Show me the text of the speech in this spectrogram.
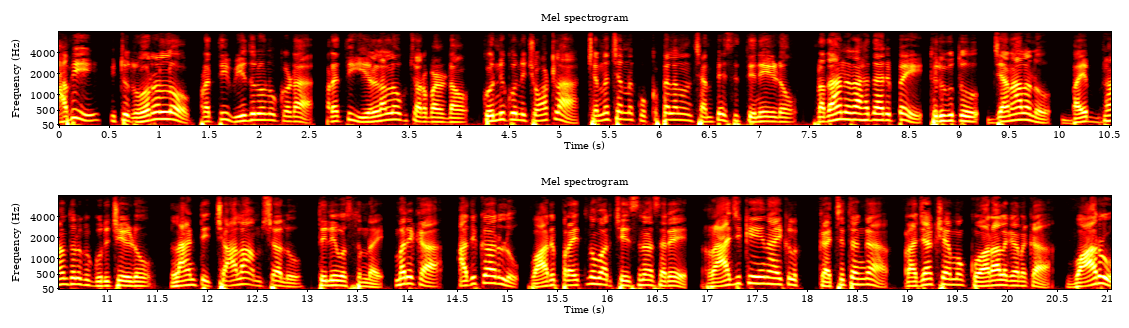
అవి ఇటు రూరల్లో ప్రతి వీధిలోనూ కూడా ప్రతి ఇళ్ళలోకి చొరబడడం కొన్ని కొన్ని చోట్ల చిన్న చిన్న కుక్క పిల్లలను చంపేసి తినేయడం ప్రధాన రహదారిపై తిరుగుతూ జనాలను భయభ్రాంతులకు గురి చేయడం లాంటి చాలా అంశాలు తెలియవస్తున్నాయి. మరిక అధికారులు వారి ప్రయత్నం వారు చేసినా సరే రాజకీయ నాయకులు ఖచ్చితంగా ప్రజాక్షేమం కోరాలి గనక వారు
